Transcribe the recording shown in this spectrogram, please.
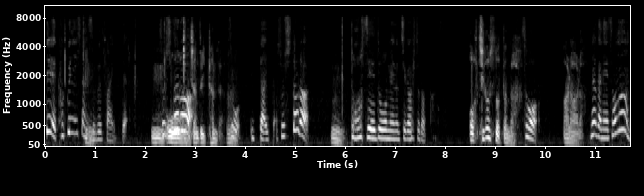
て、確認したんです物販行って。うん。そしたらちゃんと言ったんだ。うんそう、行った行った。そしたら、うん。同姓同名の違う人だったんですよ。あ、違う人だったんだ。そあらあら。う。なんかね、その、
